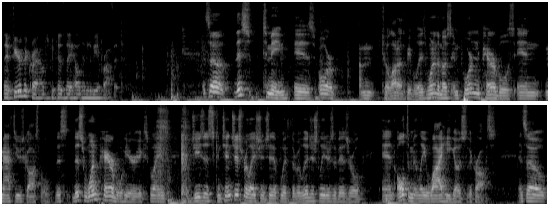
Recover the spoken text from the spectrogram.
they feared the crowds because they held him to be a prophet. And so this, to me, is, or um, to a lot of other people, is one of the most important parables in Matthew's gospel. This this one parable here explains Jesus' contentious relationship with the religious leaders of Israel, and ultimately why he goes to the cross. And so,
